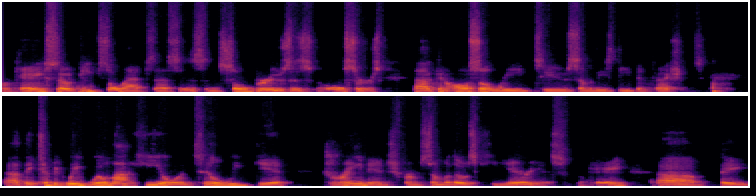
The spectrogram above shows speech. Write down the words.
Okay, so deep sole abscesses and sole bruises and ulcers uh, can also lead to some of these deep infections. Uh, they typically will not heal until we get drainage from some of those key areas. Okay, um, they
